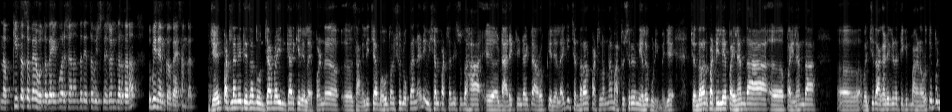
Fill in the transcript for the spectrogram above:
नक्की तसं काय होतं का? एक वर्षानंतर याचं विश्लेषण करताना तुम्ही नेमकं काय सांगाल? जयंत पाटलांनी त्याचा दोन चार वेळा इन्कार केलेला आहे. पण सांगलीच्या बहुतांश लोकांनी आणि विशाल पाटलांनी सुद्धा हा डायरेक्ट इनडायरेक्ट आरोप केलेला आहे की चंद्रहार पाटलांना मातोश्रीवर नेलं कुणी? म्हणजे चंद्रहार पाटील हे पहिल्यांदा पहिल्यांदा वंचित आघाडीकडे तिकीट मागणार होते पण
